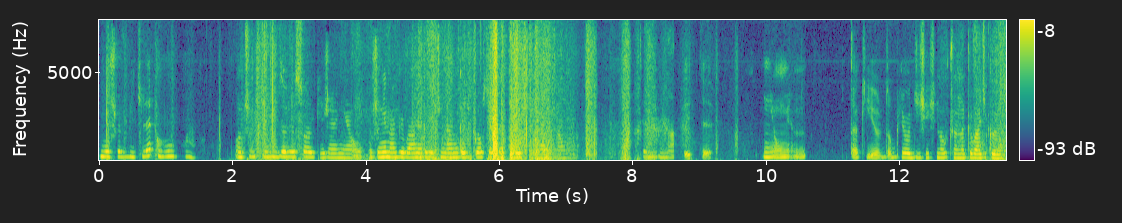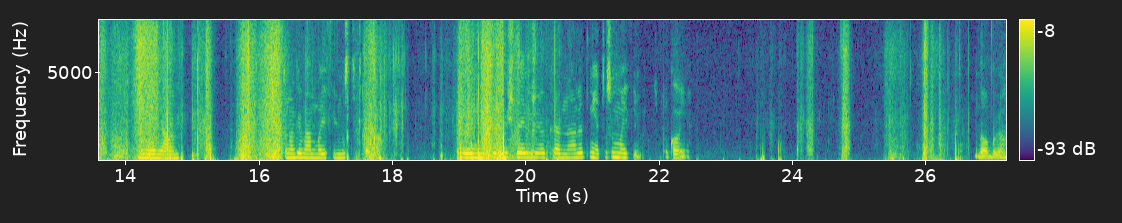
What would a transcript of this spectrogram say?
Muszę wbić le... O, wow. Oczywiście widzowie sorki, że nie, że nie nagrywałem, jak zaczynałem grać Brawl Stars, to już nie nagrał na na y, ty. Nie umiem. Taki dopiero dzisiaj się nauczyłem nagrywać gry, bo nie umiałem. To nagrywam moje filmy z TikToka. Niektórzy myśleli, że kradnę, ale nie, to są moje filmy. Spokojnie. Dobra.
